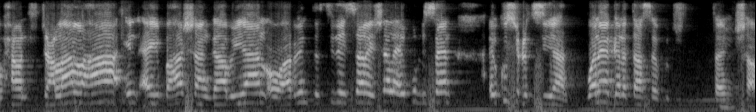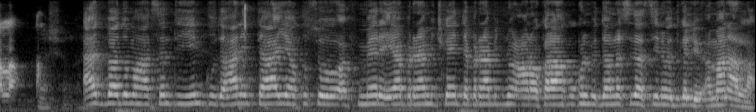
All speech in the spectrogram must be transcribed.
waxaan jeclaan lahaa in ay bahashan gaabiyaan oo arrinta siday shalay shalay ay ku dhiseen ay ku socodsiiyaan. Wanaagana taasay ku jirta insha allah aad baad u mahadsan tihiin guud ahaan intaa ayaan ku soo afmeerayaa barnaamijka. Inta barnaamij noocan oo kale aan ku kulmi doono sidaasi nabadgelyo ammaan allah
